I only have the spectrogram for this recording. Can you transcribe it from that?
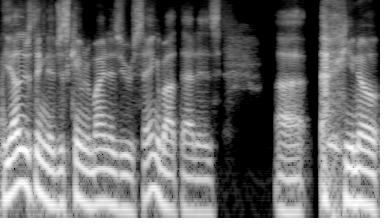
the other thing that just came to mind as you were saying about that is uh you know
